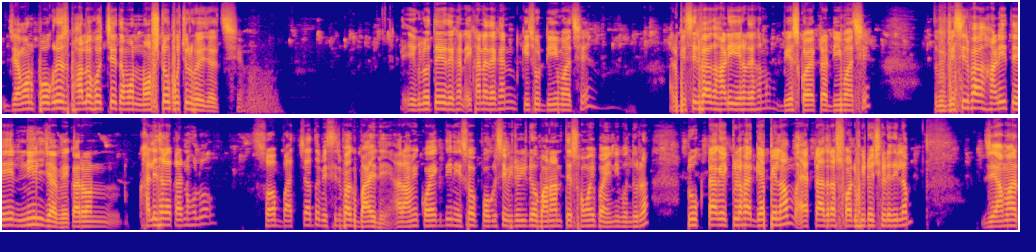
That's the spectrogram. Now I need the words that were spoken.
যেমন প্রোগ্রেস ভালো হচ্ছে, তেমন নষ্টও প্রচুর হয়ে যাচ্ছে। এগুলোতে দেখেন, এখানে দেখেন কিছু ডিম আছে। আর বেশিরভাগ হাঁড়ি এখানে দেখুন, বেশ কয়েকটা ডিম আছে। তবে বেশিরভাগ হাঁড়িতে নীল যাবে, কারণ খালি থাকার কারণ হলো সব বাচ্চা তো বেশিরভাগ বাইরে। আর আমি কয়েকদিন এসব প্রোগ্রেসিভ ভিডিও টিডিও বানাতে সময় পাইনি বন্ধুরা। টুকটাক একটু লেখা গ্যাপ পেলাম, একটা আধটা শর্ট ভিডিও ছেড়ে দিলাম। যে আমার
